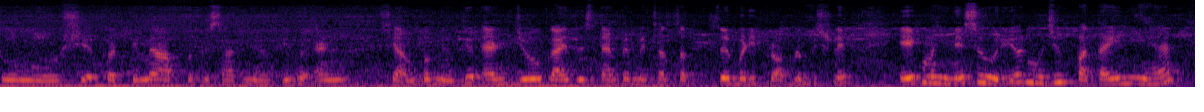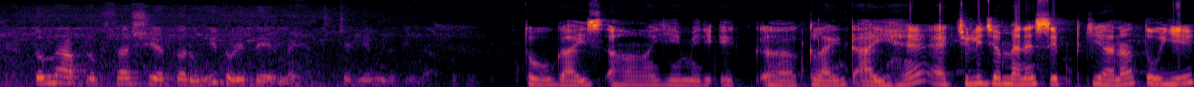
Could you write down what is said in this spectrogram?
तो शेयर करती मैं आप लोग के साथ, मिलती हूँ एंड शाम को मिलती हूँ। एंड जो गाइस इस टाइम पे मेरे साथ सबसे बड़ी प्रॉब्लम पिछले एक महीने से हो रही है और मुझे पता ही नहीं है। तो मैं आप लोग के साथ शेयर करूँगी थोड़ी देर में। चलिए मिलती हूँ मैं आपको। तो गाइज़ ये मेरी एक क्लाइंट आई हैं। एक्चुअली जब मैंने शिफ्ट किया ना तो ये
